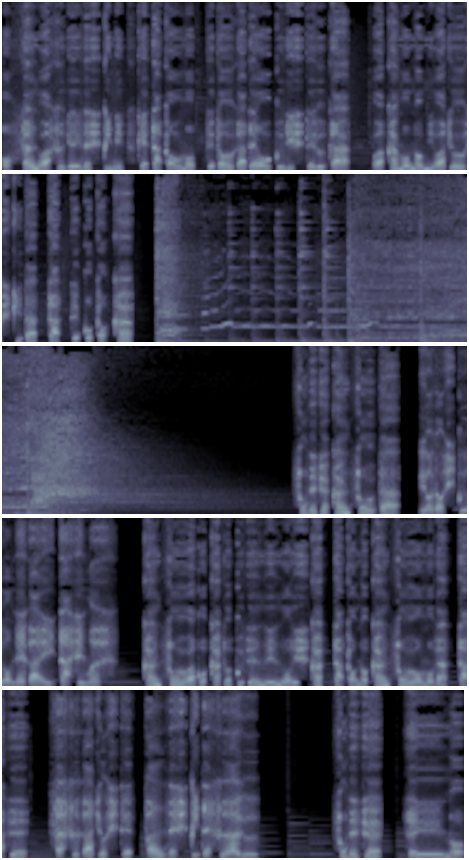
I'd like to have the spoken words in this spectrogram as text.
おっさんはすげえレシピ見つけたと思って動画でお送りしてるが、若者には常識だったってことか。それじゃ感想だ。よろしくお願いいたします。感想はご家族全員美味しかったとの感想をもらったぜ。さすが女子鉄板レシピですある。それじゃ、せーの。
